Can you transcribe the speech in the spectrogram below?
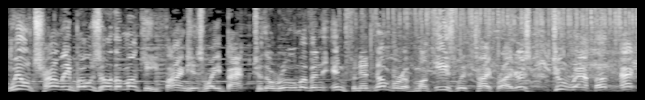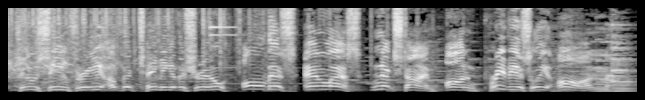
Will Charlie Bozo the monkey find his way back to the room of an infinite number of monkeys with typewriters to wrap up Act 2, Scene 3 of The Taming of the Shrew? All this and less next time on Previously On.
